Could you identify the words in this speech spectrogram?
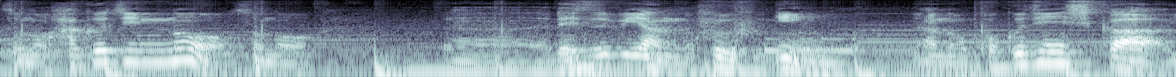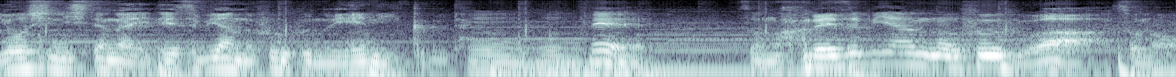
その白人のそのうんレズビアンの夫婦に、あの黒人しか養子にしてないレズビアンの夫婦の家に行くみたいな。でそのレズビアンの夫婦はその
